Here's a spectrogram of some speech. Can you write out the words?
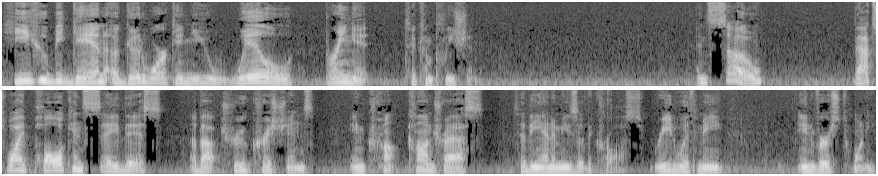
He who began a good work in you will bring it to completion. And so, that's why Paul can say this about true Christians in contrast to the enemies of the cross. Read with me in verse 20.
